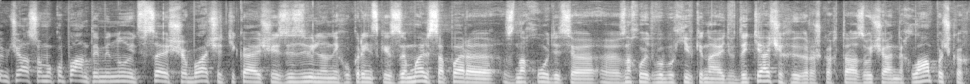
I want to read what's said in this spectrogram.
Тим часом окупанти мінують все, що бачать, тікаючи зі звільнених українських земель. Сапери знаходяться, е, знаходять вибухівки навіть в дитячих іграшках та звичайних лампочках.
